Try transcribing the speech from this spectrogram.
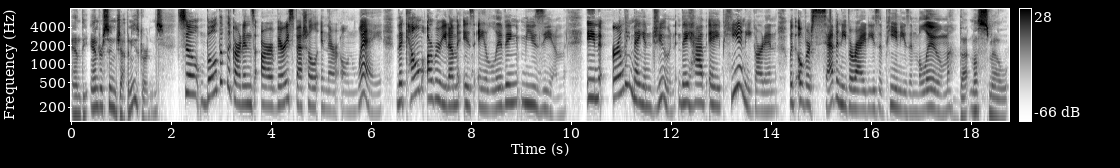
and the Anderson Japanese Gardens. So, both of the gardens are very special in their own way. The Klehm Arboretum is a living museum. In early May and June, they have a peony garden with over 70 varieties of peonies in bloom. That must smell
